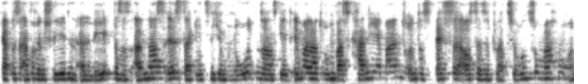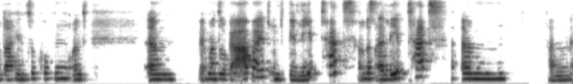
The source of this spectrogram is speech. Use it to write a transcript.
ich habe das einfach in Schweden erlebt, dass es anders ist. Da geht es nicht um Noten, sondern es geht immer darum, was kann jemand und das Beste aus der Situation zu machen und da hinzugucken. Und ähm, wenn man so gearbeitet und gelebt hat und das erlebt hat, ähm, dann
